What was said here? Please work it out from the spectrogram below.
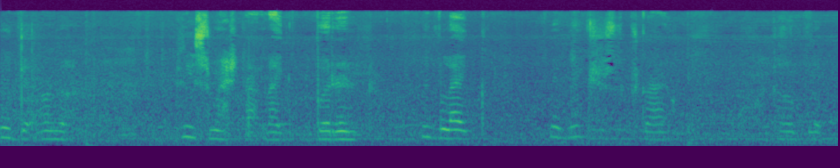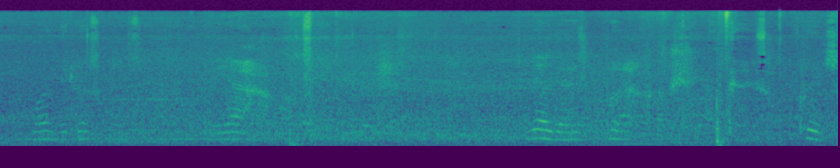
we're gonna get on the, please smash that like button. Leave a like, sure to subscribe. More videos. But yeah. Yeah guys, but guys, please.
